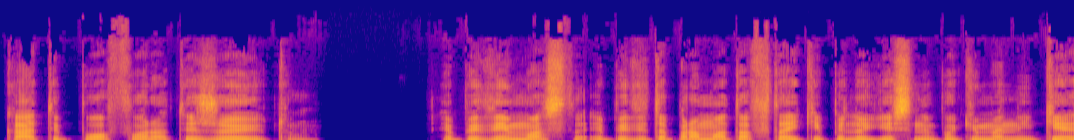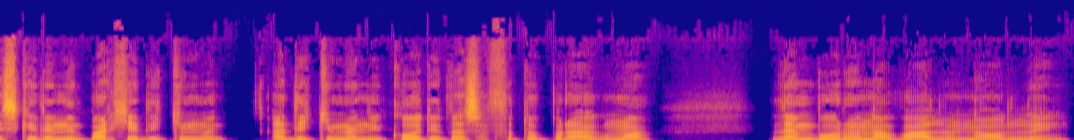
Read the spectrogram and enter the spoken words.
κάτι που αφορά τη ζωή του. Επειδή, είμαστε, επειδή τα πράγματα αυτά και οι επιλογές είναι υποκειμενικές και δεν υπάρχει αντικειμενικότητα σε αυτό το πράγμα, δεν μπορούν να βάλουν όλοι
